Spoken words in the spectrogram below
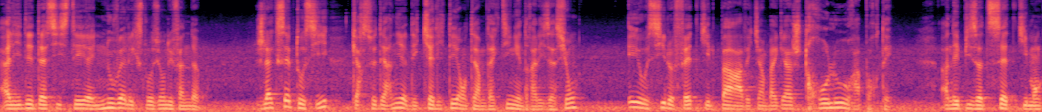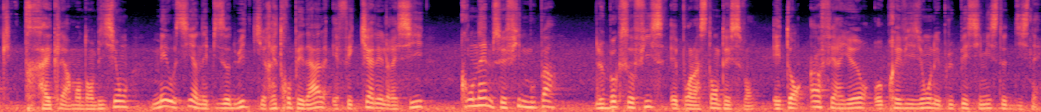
à l'idée d'assister à une nouvelle explosion du fandom. Je l'accepte aussi car ce dernier a des qualités en termes d'acting et de réalisation et aussi le fait qu'il part avec un bagage trop lourd à porter. Un épisode 7 qui manque très clairement d'ambition, mais aussi un épisode 8 qui rétropédale et fait caler le récit, qu'on aime ce film ou pas. Le box-office est pour l'instant décevant, étant inférieur aux prévisions les plus pessimistes de Disney.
